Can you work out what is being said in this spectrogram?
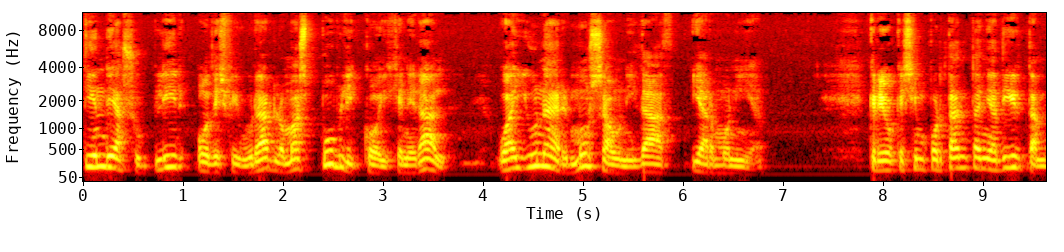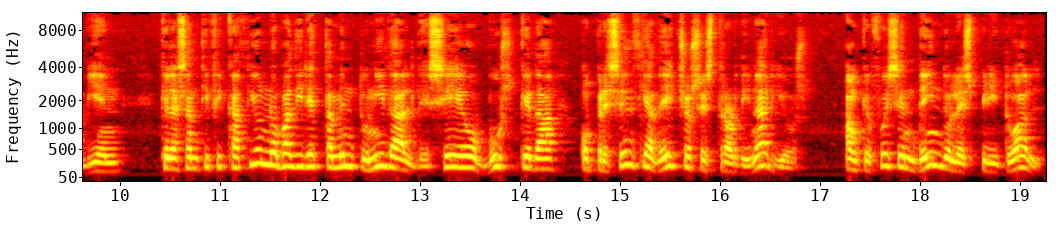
tiende a suplir o desfigurar lo más público y general, o hay una hermosa unidad y armonía. Creo que es importante añadir también que la santificación no va directamente unida al deseo, búsqueda o presencia de hechos extraordinarios, aunque fuesen de índole espiritual,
